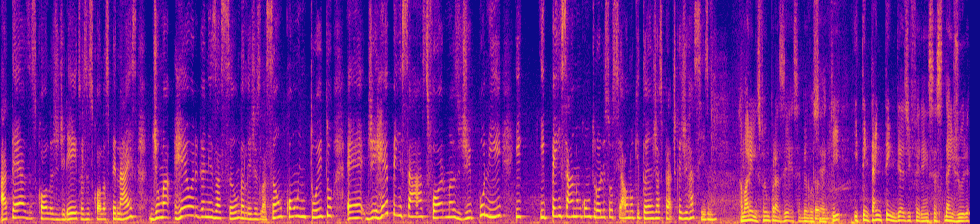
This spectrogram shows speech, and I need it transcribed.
até as escolas de direito, as escolas penais, de uma reorganização da legislação com o intuito é, de repensar as formas de punir e, e pensar num controle social no que tange às práticas de racismo. Amarilis, foi um prazer receber você aqui e tentar entender as diferenças da injúria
